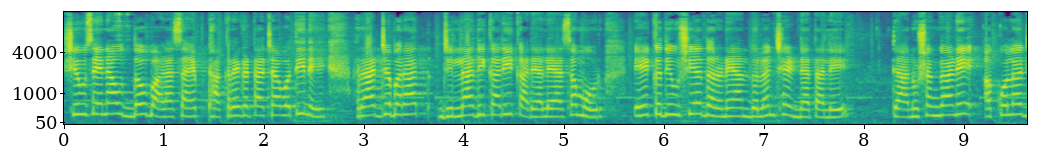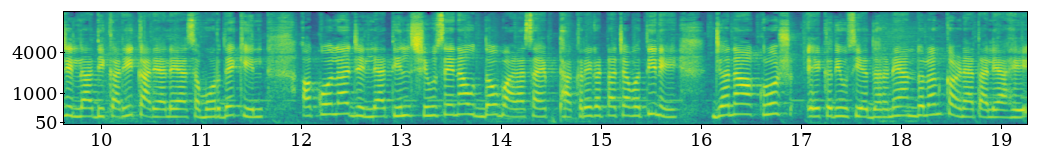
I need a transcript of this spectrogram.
शिवसेना उद्धव बाळासाहेब ठाकरे गटाच्या वतीने राज्यभरात जिल्हाधिकारी कार्यालयासमोर एक दिवसीय धरणे आंदोलन छेडण्यात आले. त्या अनुषंगाने अकोला जिल्हाधिकारी कार्यालयासमोर देखील अकोला जिल्ह्यातील शिवसेना उद्धव बाळासाहेब ठाकरे गटाच्या वतीने जनआक्रोश एकदिवसीय धरणे आंदोलन करण्यात आले आहे.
